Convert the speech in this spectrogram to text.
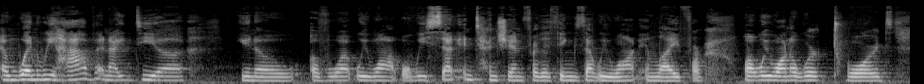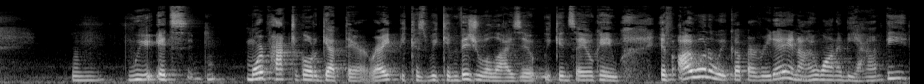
and when we have an idea, you know, of what we want, when we set intention for the things that we want in life or what we want to work towards, we it's more practical to get there, right? Because we can visualize it. We can say, okay, if I want to wake up every day and I want to be happy,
